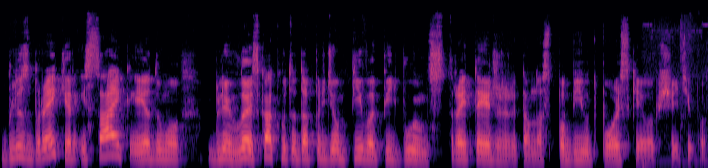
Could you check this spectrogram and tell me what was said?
Блюзбрекер и Сайк, и я думал, блин, Лес, как мы туда придем пиво пить будем, стрейтейджеры там нас побьют польские вообще, типа.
